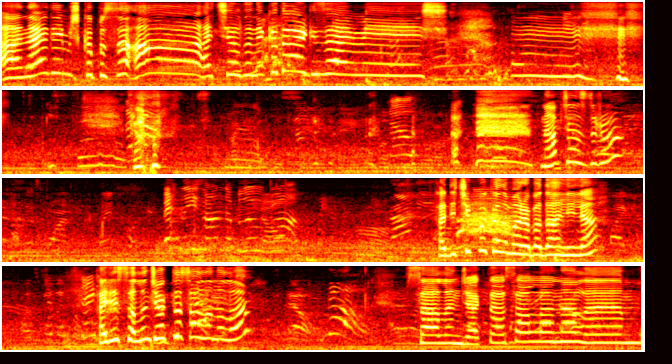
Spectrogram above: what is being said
Aa neredeymiş kapısı? Aa açıldı. Ne kadar güzelmiş. Hmm. Ne yapacağız Duru? Hadi çık bakalım arabadan Lila. Hadi salıncakta sallanalım. Salıncakta sallanalım.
